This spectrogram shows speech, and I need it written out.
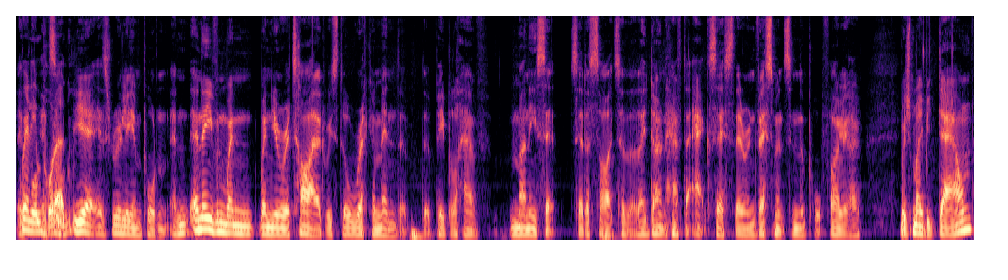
Really it's important. yeah, it's really important. And and even when when you're retired, we still recommend that, that people have money set set aside so that they don't have to access their investments in the portfolio, which may be down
